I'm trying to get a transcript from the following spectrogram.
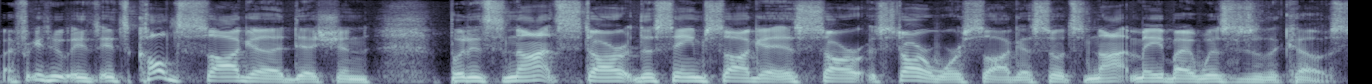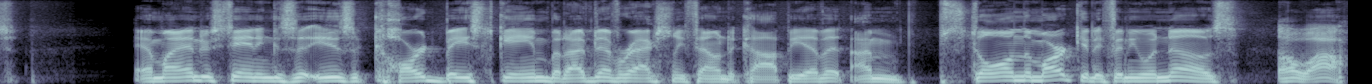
I forget who it's called Saga Edition, but it's not Star the same saga as Star, Star Wars Saga. So it's not made by Wizards of the Coast. And my understanding is it is a card based game, but I've never actually found a copy of it. I'm still on the market if anyone knows. Oh, wow.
